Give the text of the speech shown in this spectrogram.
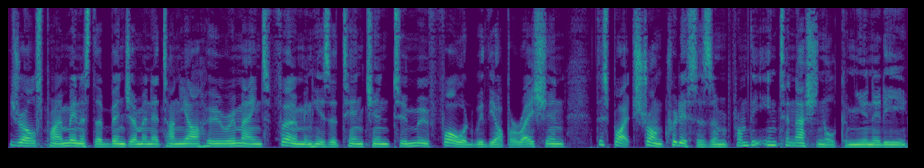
Israel's Prime Minister Benjamin Netanyahu remains firm in his intention to move forward with the operation, despite strong criticism from the international community.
